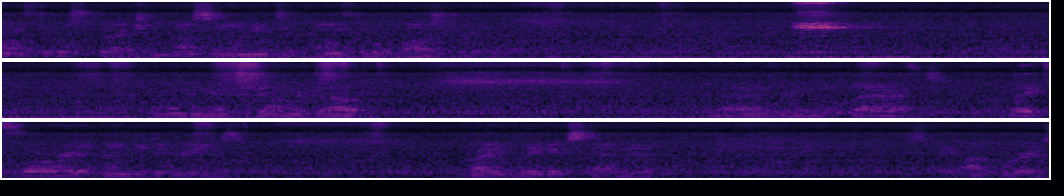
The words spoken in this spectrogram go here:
comfortable stretch, and asana means a comfortable posture. Coming into downward dog. And bring the left leg forward at 90 degrees. Right leg it. Stay upwards.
